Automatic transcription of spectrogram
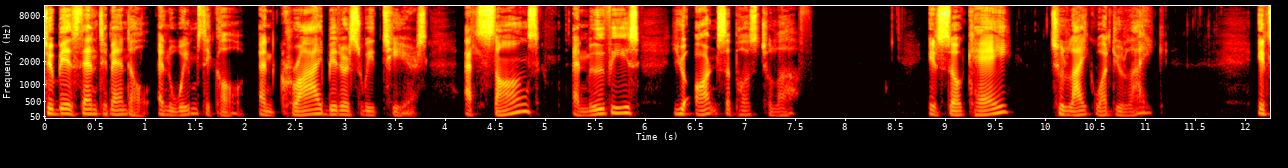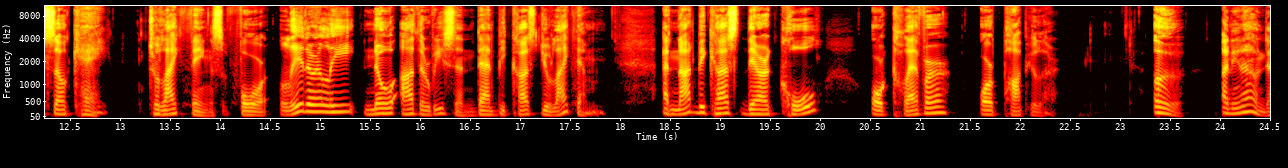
to be sentimental and whimsical and cry bittersweet tears at songs and movies you aren't supposed to love It's okay to like what you like. It's okay to like things for literally no other reason than because you like them and not because they are cool or clever or popular เออ อันนี้น่าสนใจ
